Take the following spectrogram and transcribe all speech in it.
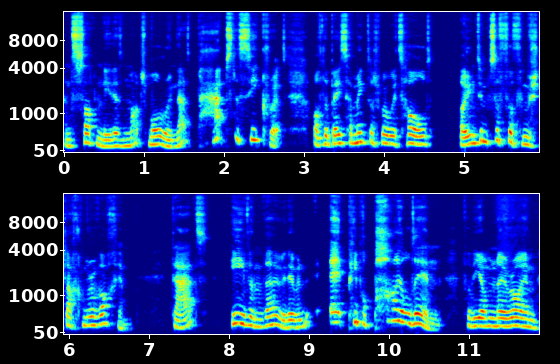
and suddenly there's much more room. That's perhaps the secret of the Beis Hamikdash, where we're told, that even though there were eh, people piled in for the Yom Noraim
